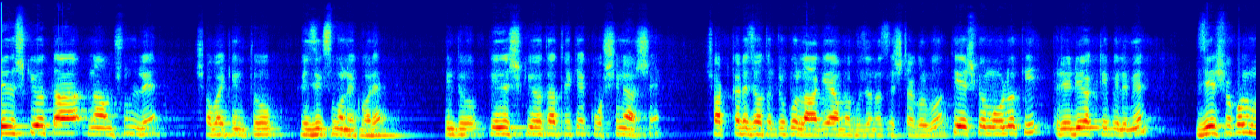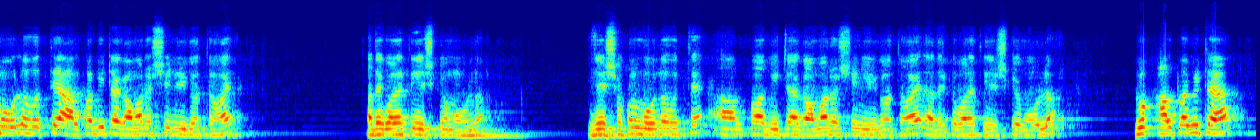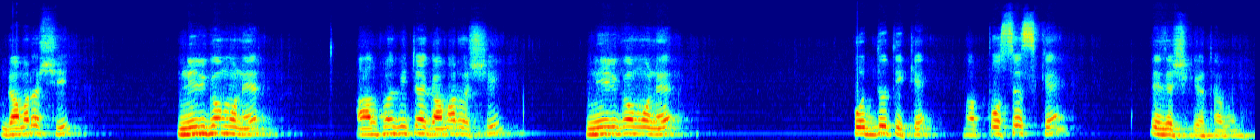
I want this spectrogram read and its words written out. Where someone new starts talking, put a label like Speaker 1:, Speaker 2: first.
Speaker 1: তেজস্ক্রিয়তা নাম শুনলে সবাই কিন্তু ফিজিক্স মনে করে, কিন্তু তেজস্ক্রিয়তা থেকে কোশ্চেন আসে শর্টকাটে যতটুকু লাগে আমরা বোঝানোর চেষ্টা করব। তেজস্ক্রিয় মৌল কি? রেডিও অ্যাক্টিভ এলিমেন্ট যে সকল মৌল হতে আলফা বিটা গামা রশ্মি নির্গত হয়, তাদের বলে তেজস্ক্রিয় মৌল। যে সকল মৌল হতে আলফা বিটা গামা রশ্মি নির্গত হয়, তাদেরকে বলে তেজস্ক্রিয় মৌল। এবং আলফা বিটা গামা রশ্মি নির্গমনের আলফা বিটা গামা রশ্মি নির্গমনের পদ্ধতিকে বা প্রসেসকে তেজস্ক্রিয়তা বলে।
